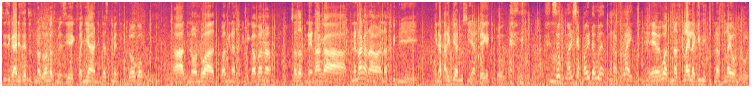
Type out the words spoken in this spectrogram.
sisi gari zetu tunazoanga tumezifanyia adjustment kidogo. Uh, tunaondoa tuangi na speed governor. Sasa tunaendanga tunaendanga na, na speed inakaribia nusu ya ndege kidogo. mm. So kumaanisha kawaida huwa mna fly. Eh, huwa tuna fly lakini tuna fly on road.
